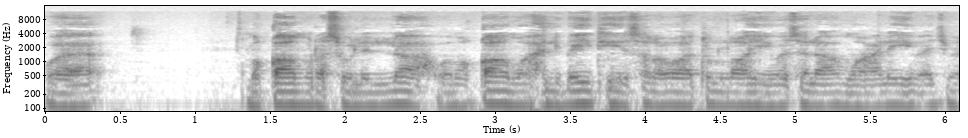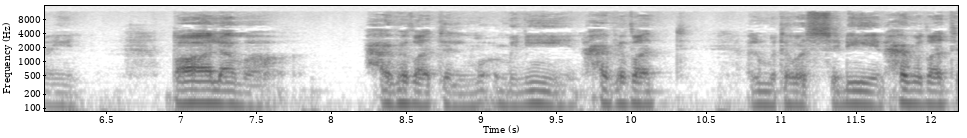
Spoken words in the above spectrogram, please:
ومقام رسول الله ومقام أهل بيته صلوات الله وسلامه عليهم أجمعين. طالما حفظت المؤمنين حفظت المتوسلين حفظت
